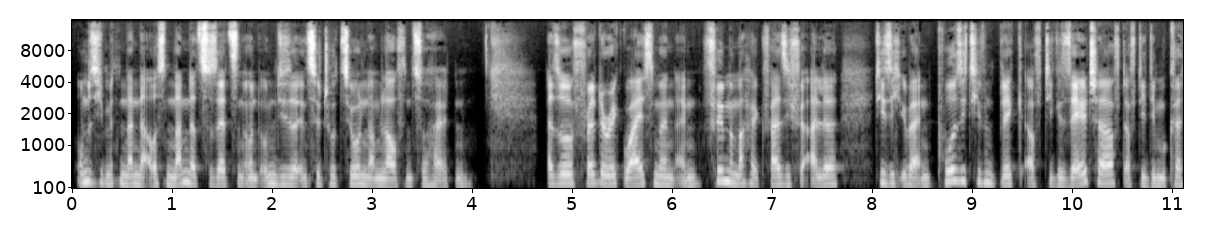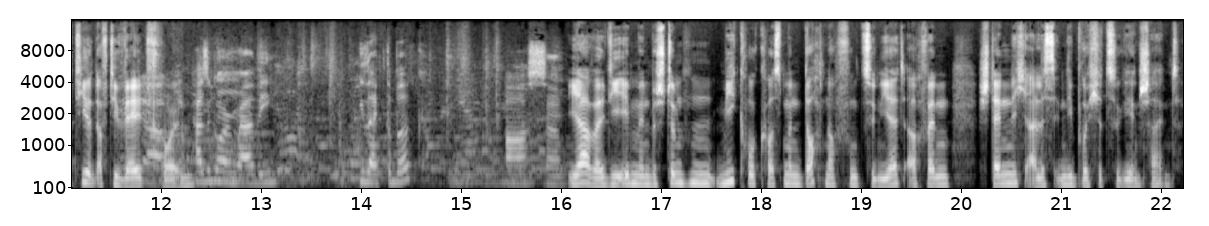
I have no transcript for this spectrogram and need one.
um sich miteinander auseinanderzusetzen und um diese Institutionen am Laufen zu halten. Also Frederick Wiseman, ein Filmemacher quasi für alle, die sich über einen positiven Blick auf die Gesellschaft, auf die Demokratie und auf die Welt freuen. How's it going, Ravi? You like the book? Awesome. Ja, weil die eben in bestimmten Mikrokosmen doch noch funktioniert, auch wenn ständig alles in die Brüche zu gehen scheint.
